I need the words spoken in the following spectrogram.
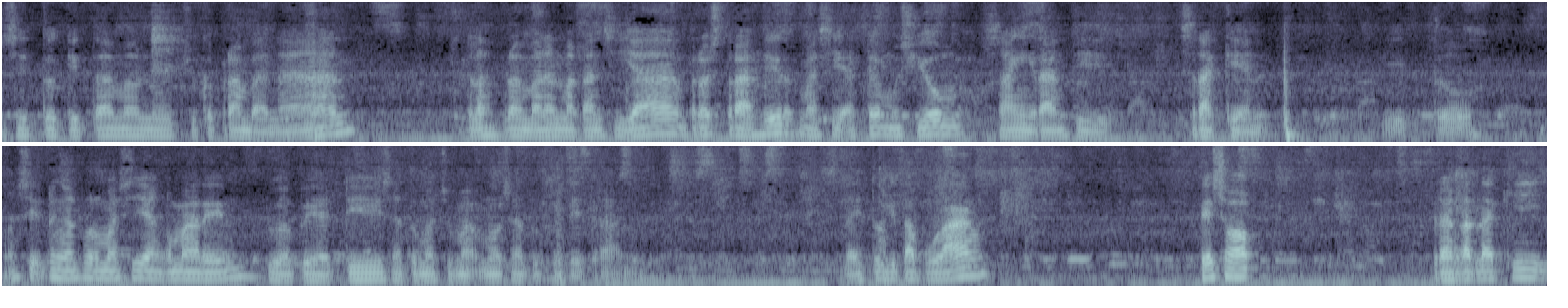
di situ kita menuju ke Prambanan. Setelah Prambanan makan siang terus terakhir masih ada museum Sangiran di Sragen. Itu masih dengan formasi yang kemarin dua BHD satu maju makmur satu Veteran setelah itu kita pulang. Besok berangkat lagi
